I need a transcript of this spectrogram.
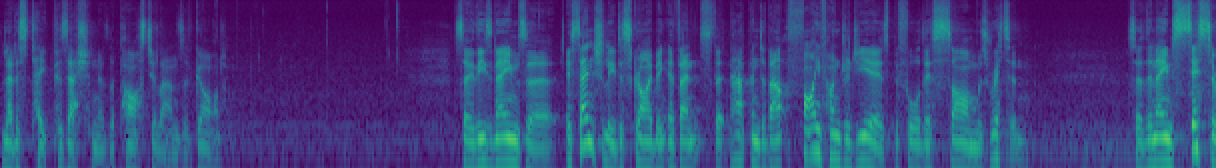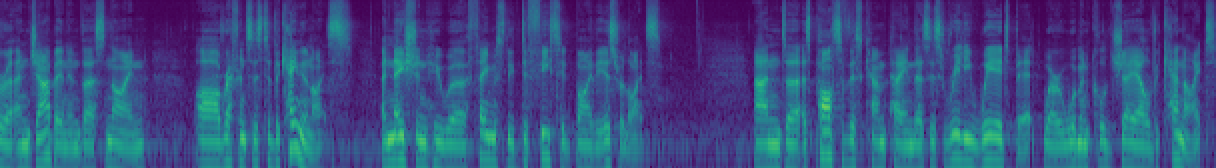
Let us take possession of the pasture lands of God. So these names are essentially describing events that happened about 500 years before this psalm was written. So the names Sisera and Jabin in verse 9 are references to the Canaanites, a nation who were famously defeated by the Israelites. And uh, as part of this campaign, there's this really weird bit where a woman called Jael the Kenite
